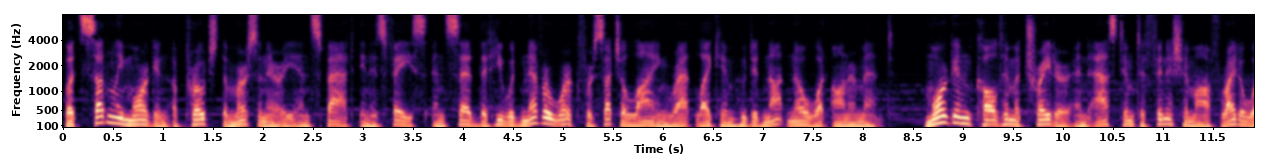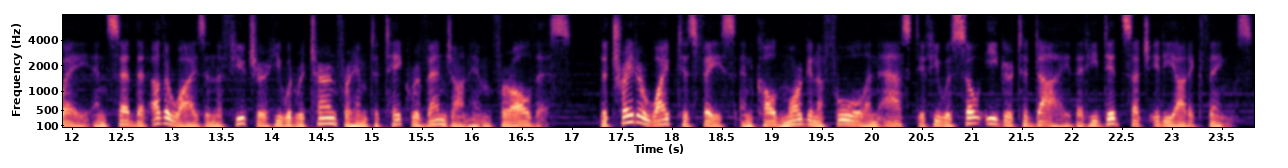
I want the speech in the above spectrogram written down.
But suddenly Morgan approached the mercenary and spat in his face and said that he would never work for such a lying rat like him who did not know what honor meant. Morgan called him a traitor and asked him to finish him off right away and said that otherwise in the future he would return for him to take revenge on him for all this. The traitor wiped his face and called Morgan a fool and asked if he was so eager to die that he did such idiotic things.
